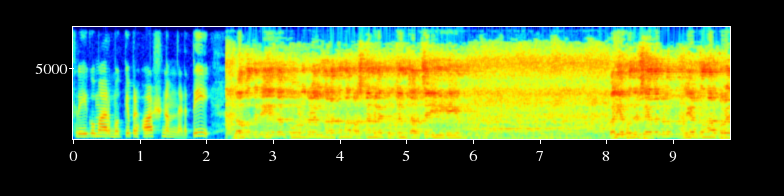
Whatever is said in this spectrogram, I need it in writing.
ശ്രീകുമാർ മുഖ്യപ്രഭാഷണം നടത്തി. ലോകത്തിലെ ഏത് കോണുകളിൽ നടക്കുന്ന പ്രശ്നങ്ങളെക്കുറിച്ചും ചർച്ച ചെയ്യുകയും വലിയ പ്രതിഷേധങ്ങളും ഉയർത്തുന്ന കുറെ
